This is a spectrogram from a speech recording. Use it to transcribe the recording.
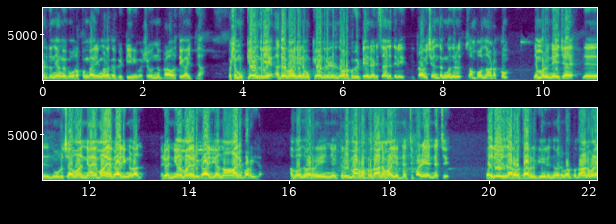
അടുത്ത് ഞങ്ങൾക്ക് ഉറപ്പും കാര്യങ്ങളൊക്കെ കിട്ടിയിനി പക്ഷെ ഒന്നും പ്രാവർത്തികമായിട്ടില്ല. പക്ഷെ മുഖ്യമന്ത്രി അതേമാതിരി തന്നെ മുഖ്യമന്ത്രിയുടെ അടുത്ത് ഉറപ്പ് കിട്ടിയതിന്റെ അടിസ്ഥാനത്തിൽ ഇപ്രാവശ്യം എന്തെങ്കിലും ഒരു സംഭവം നടക്കും നമ്മൾ ഉന്നയിച്ച നൂറ് ശതമാനം ന്യായമായ കാര്യങ്ങളാണ്. ഒരു അന്യായമായ ഒരു കാര്യമാണെന്ന് ആരും പറയില്ല. അപ്പോൾ എന്ന് പറഞ്ഞു കഴിഞ്ഞാൽ ഇത്രയും മർമ്മപ്രധാനമായി എൻ എച്ച് പഴയ എൻ എച്ച് പതിനേഴിന് അറുപത്താറിൽ കയറുന്ന മർമ്മപ്രധാനമായ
